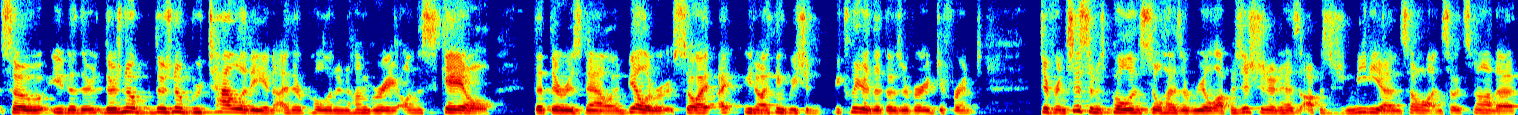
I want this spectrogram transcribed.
so you know, there, there's no there's no brutality in either Poland and Hungary on the scale that there is now in Belarus. So I, I you know, I think we should be clear that those are very different different systems, Poland still has a real opposition. It has opposition media and so on. So it's not a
